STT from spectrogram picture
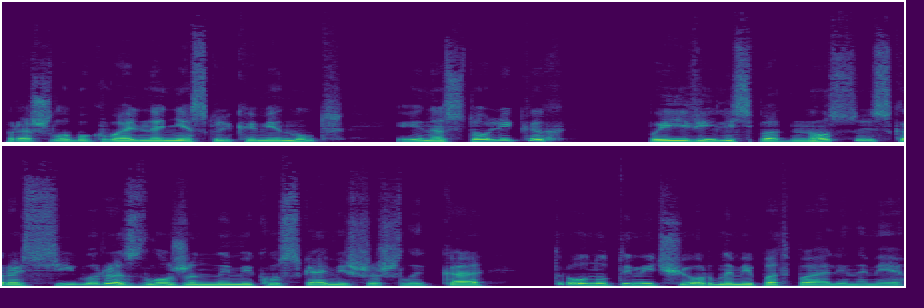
Прошло буквально несколько минут, и на столиках появились подносы с красиво разложенными кусками шашлыка, тронутыми черными подпалинами.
